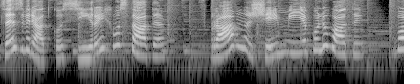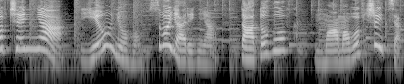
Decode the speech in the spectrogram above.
Це звірятко сіре й хвостате. Вправно ще й вміє полювати. Вовчення є у нього своя рідня. Тато вовк, мама вовчиця.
